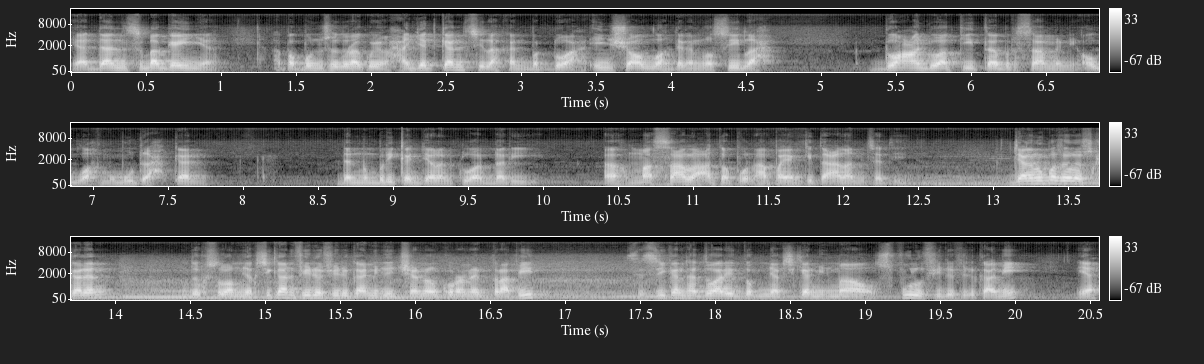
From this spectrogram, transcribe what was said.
ya dan sebagainya. Apa pun saudaraku yang hajatkan, silahkan berdoa. Insya Allah dengan wasilah doa-doa kita bersama ini Allah memudahkan dan memberikan jalan keluar dari uh, masalah ataupun apa yang kita alami saat ini. Jangan lupa saudara sekalian untuk selalu menyaksikan video-video kami di channel Quran Terapi. Sisihkan satu hari untuk menyaksikan minimal 10 video-video kami. Ya,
